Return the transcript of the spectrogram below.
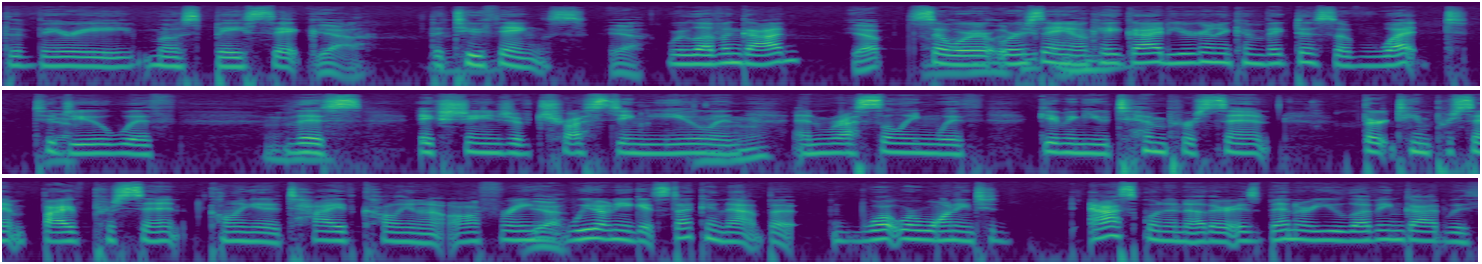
the very most basic, Yeah. the two things. Yeah. We're loving God. Yep. So we're, we're people. saying, okay, God, you're going to convict us of what to Yeah. do with this exchange of trusting you Mm-hmm. and and wrestling with giving you 10% 13% 5% calling it a tithe calling it an offering Yeah. we don't need to get stuck in that but what we're wanting to ask one another is ben are you loving god with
